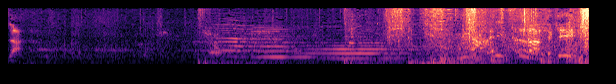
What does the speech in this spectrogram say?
Сонацо. Да. Таки!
